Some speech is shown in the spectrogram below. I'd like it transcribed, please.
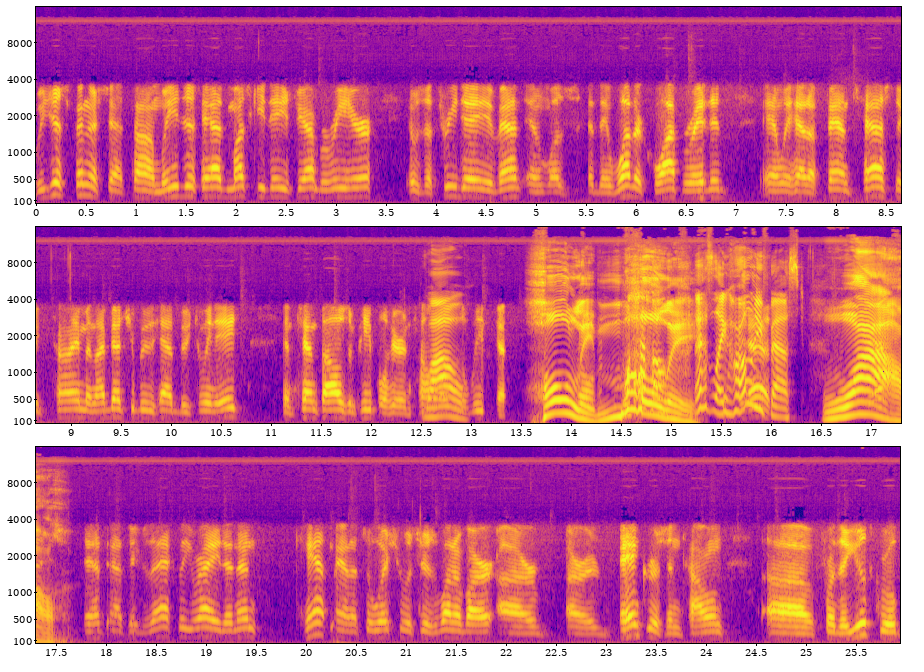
we just finished that, Tom. We just had Muskie Days Jamboree here. It was a three-day event, and was the weather cooperated, and we had a fantastic time. And I bet you we had between eight and ten thousand people here in town Wow. over the weekend. Holy moly! That's like Harley Yes. Fest. Wow. That, that's exactly right. And then Camp Manitowish, which is one of our our, our anchors in town uh, for the youth group,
